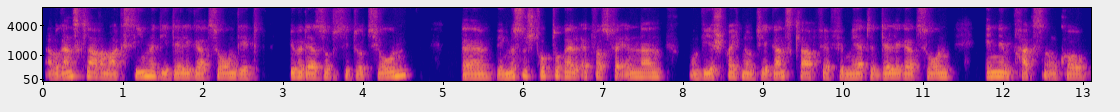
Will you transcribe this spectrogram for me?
Aber ganz klare Maxime, die Delegation geht über der Substitution. Äh, wir müssen strukturell etwas verändern und wir sprechen uns hier ganz klar für vermehrte Delegation in den Praxen und Ko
